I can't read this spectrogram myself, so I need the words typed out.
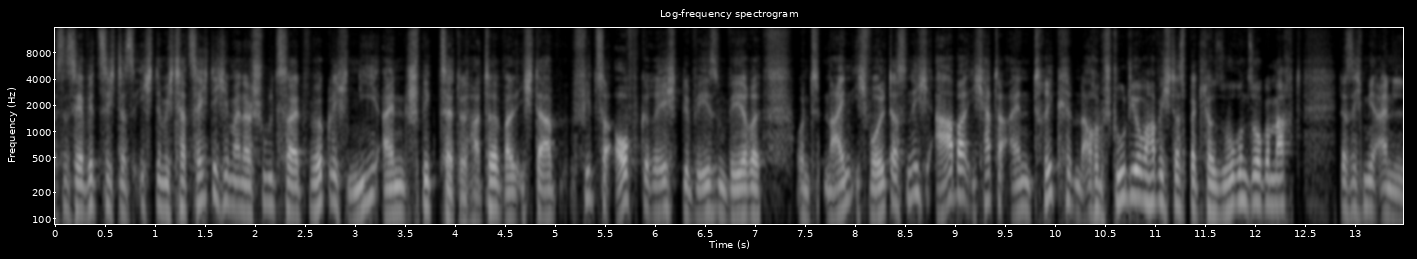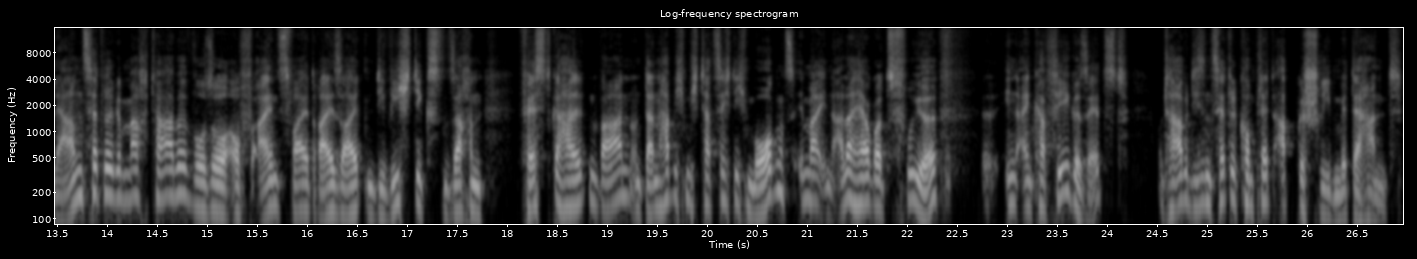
Das ist sehr witzig, dass ich nämlich tatsächlich in meiner Schulzeit wirklich nie einen Spickzettel hatte, weil ich da viel zu aufgeregt gewesen wäre. Und nein, ich wollte das nicht, aber ich hatte einen Trick und auch im Studium habe ich das bei Klausuren so gemacht, dass ich mir einen Lernzettel gemacht habe, wo so auf ein, zwei, drei Seiten die wichtigsten Sachen festgehalten waren. Und dann habe ich mich tatsächlich morgens immer in aller Herrgottsfrühe äh, in ein Café gesetzt und habe diesen Zettel komplett abgeschrieben mit der Hand.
